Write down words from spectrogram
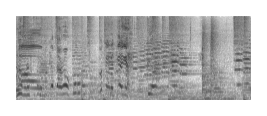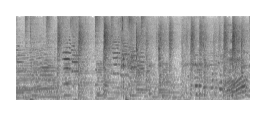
cái gì cái gì cái tao không nó chạy đằng kia kìa Kìa Wow.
